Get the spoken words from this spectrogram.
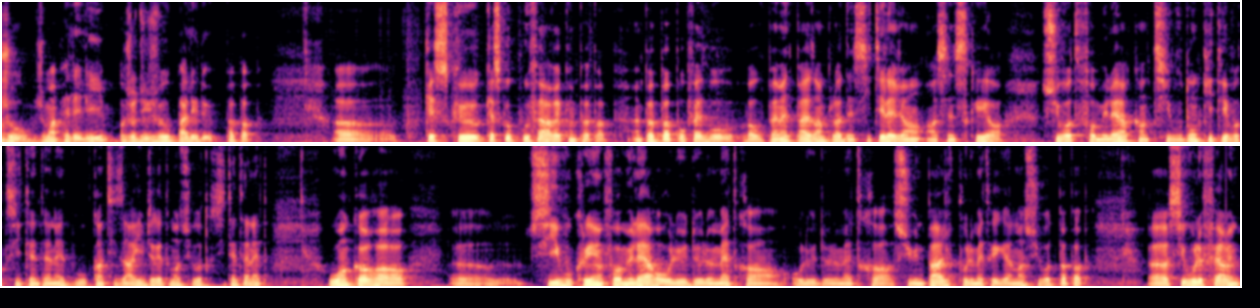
Bonjour, je m'appelle Eli. Aujourd'hui, je vais vous parler de pop-up. Euh, qu'est-ce que que vous pouvez faire avec un pop-up? Un pop-up, en fait, va vous permettre, par exemple, d'inciter les gens à s'inscrire sur votre formulaire quand ils voudront quitter votre site internet ou quand ils arrivent directement sur votre site internet. Ou encore, euh, euh, si vous créez un formulaire, au lieu de le mettre, au lieu de le mettre sur une page, vous pouvez le mettre également sur votre pop-up. si vous voulez faire une,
